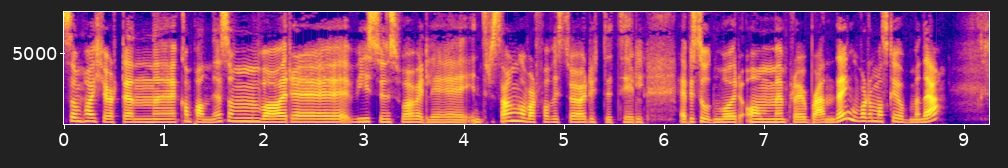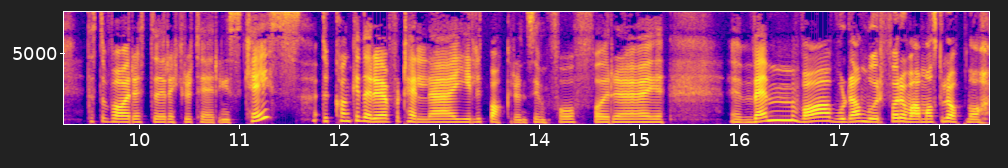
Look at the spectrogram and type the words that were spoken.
Som har kjørt en eh, kampanje som var, eh, vi syns var veldig interessant, og i hvert fall hvis du har lyttet til episoden vår om employer branding, hvordan man skal jobbe med det. Dette var et rekrutteringscase. Kan ikke dere fortelle, gi litt bakgrunnsinfo for eh, hvem, hva, hvordan, hvorfor, og hva man skulle oppnå?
